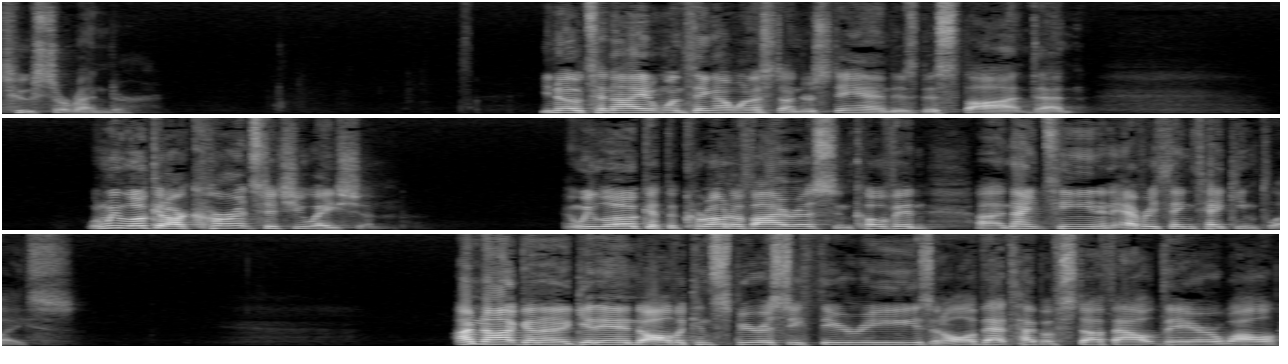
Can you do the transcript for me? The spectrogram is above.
to surrender. You know, tonight, one thing I want us to understand is this thought that when we look at our current situation, and we look at the coronavirus and COVID 19 and everything taking place, I'm not going to get into all the conspiracy theories and all of that type of stuff out there. While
